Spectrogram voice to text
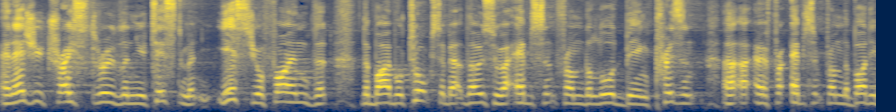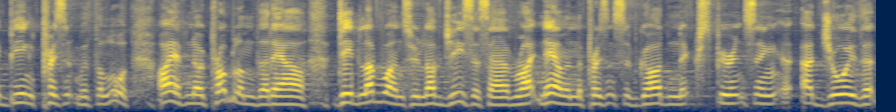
And as you trace through the New Testament, yes, you'll find that the Bible talks about those who are absent from the Lord being present, uh, uh, uh absent from the body being present with the Lord. I have no problem that our dead loved ones who love Jesus are right now in the presence of God and experiencing a joy that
